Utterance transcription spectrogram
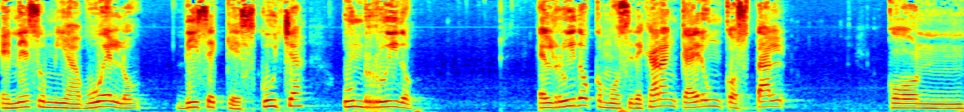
En eso mi abuelo dice que escucha un ruido. El ruido como si dejaran caer un costal con,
